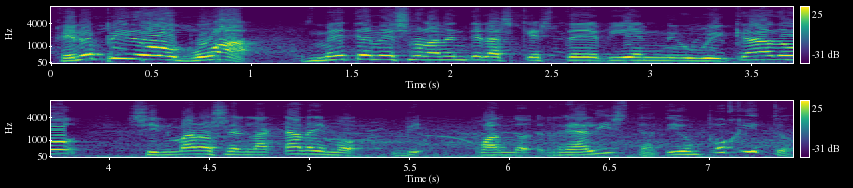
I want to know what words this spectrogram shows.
Que no pido... Buah, méteme solamente las que esté bien ubicado, sin manos en la cara y... Mo Cuando... Realista, tío. Un poquito.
